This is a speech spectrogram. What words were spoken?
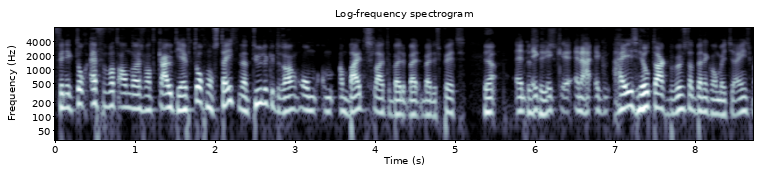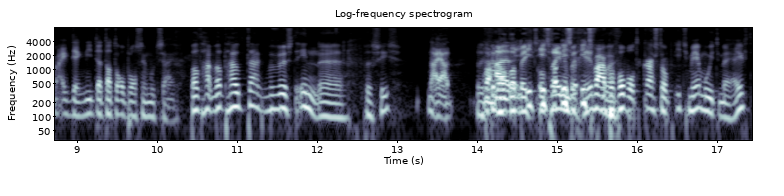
Vind ik toch even wat anders, want Kuit die heeft toch nog steeds de natuurlijke drang om, om, om bij te sluiten bij de, bij, bij de spits. Ja, en ik, precies. ik, en hij, ik, hij is heel taakbewust, dat ben ik wel met je eens, maar ik denk niet dat dat de oplossing moet zijn. Wat, wat houdt taakbewust in, eh, precies? Nou ja, Maar, eh, een iets, iets, iets, iets waar maar- bijvoorbeeld Karstorp iets meer moeite mee heeft.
